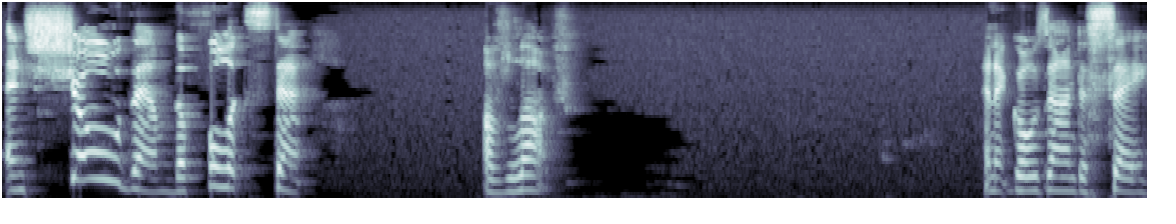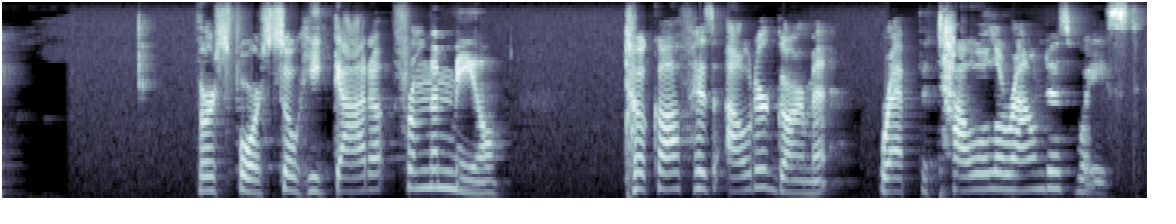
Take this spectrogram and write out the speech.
and show them the full extent of love. And it goes on to say, Verse 4 So he got up from the meal, took off his outer garment, wrapped the towel around his waist,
